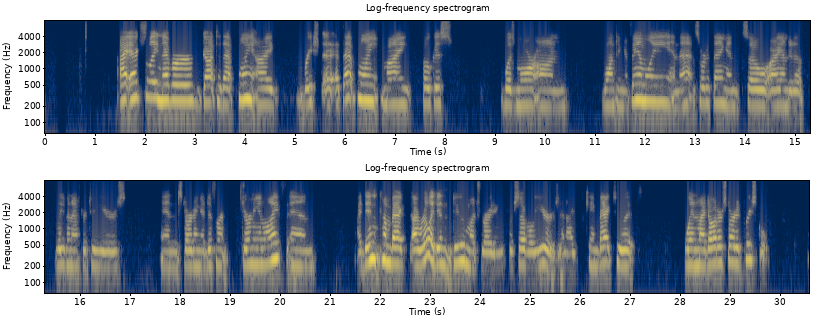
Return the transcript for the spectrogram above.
I actually never got to that point. I reached at that point my focus was more on wanting a family and that sort of thing. And so I ended up leaving after two years and starting a different journey in life. And I didn't come back, I really didn't do much writing for several years. And I came back to it when my daughter started preschool.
